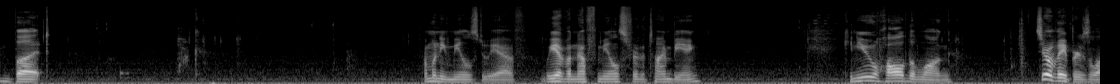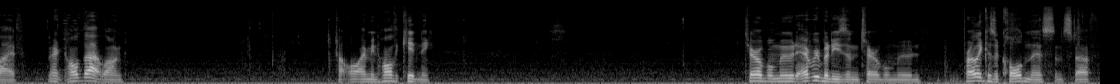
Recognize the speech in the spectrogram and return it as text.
But, fuck. How many meals do we have? We have enough meals for the time being. Can you haul the lung? Zero Vapor is alive. Hold that lung. Oh, I mean, haul the kidney. Terrible mood. Everybody's in terrible mood. Probably because of coldness and stuff.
